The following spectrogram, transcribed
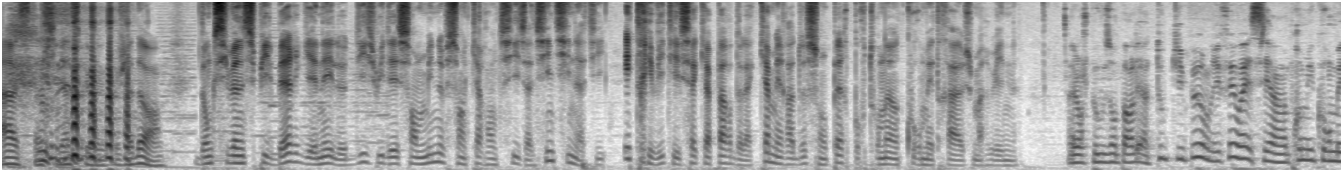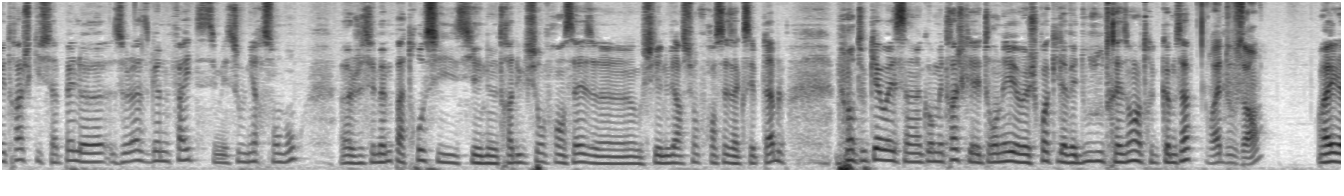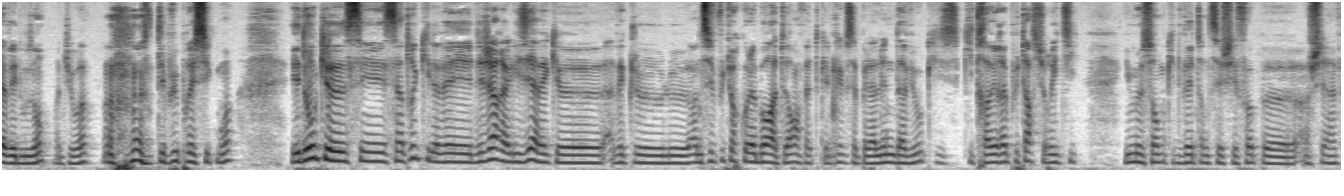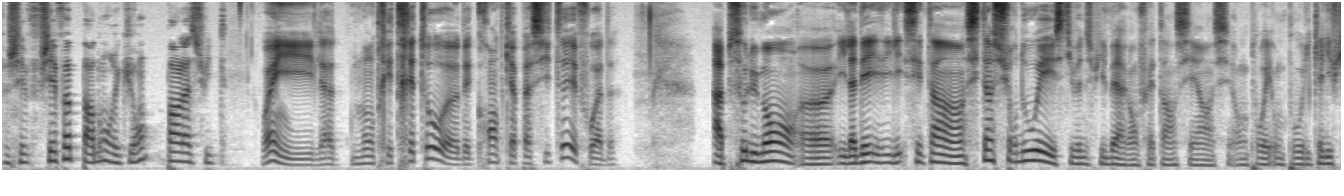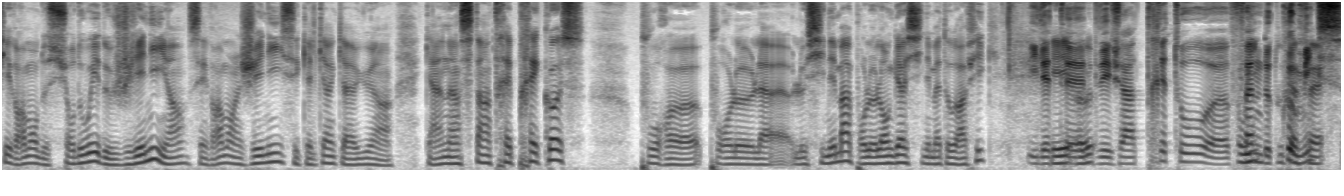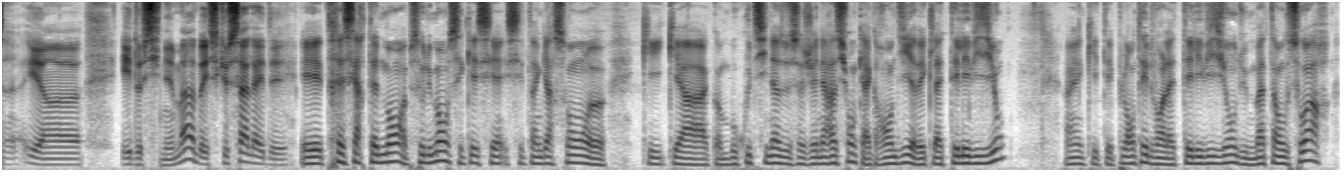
Ah, c'est un cinéaste que, j'adore. Donc Steven Spielberg est né le 18 décembre 1946 à Cincinnati et très vite il s'accapare de la caméra de son père pour tourner un court métrage, Marvin. Alors je peux vous en parler un tout petit peu, en effet, ouais, c'est un premier court métrage qui s'appelle euh, The Last Gunfight, si mes souvenirs sont bons. Euh, je sais même pas trop s'il y a une traduction française euh, ou s'il y a une version française acceptable. Mais en tout cas, ouais, c'est un court métrage qui avait tourné, je crois qu'il avait 12 ou 13 ans, un truc comme ça. Ouais, 12 ans. Ouais, il avait 12 ans, tu vois. T'es plus précis que moi. Et donc, c'est un truc qu'il avait déjà réalisé avec, avec le, un de ses futurs collaborateurs, en fait, quelqu'un qui s'appelle Alain Davio, qui, qui travaillerait plus tard sur E.T il me semble qu'il devait être un de ses chefs-op, euh, un chef, op pardon, récurrent par la suite. Ouais, il a montré très tôt euh, des grandes capacités, Fouad. Absolument. Euh, il a des, c'est un, c'est un surdoué, Steven Spielberg en fait. Hein. C'est on pourrait, on pourrait le qualifier vraiment de surdoué, de génie. Hein. C'est vraiment un génie. C'est quelqu'un qui a eu un, qui a un instinct très précoce pour, euh, pour le, le, cinéma, pour le langage cinématographique. Il était euh, déjà très tôt euh, fan de comics et, et, de cinéma. Est-ce que ça l'a aidé? Et très certainement, absolument. C'est, c'est, un garçon qui, qui, a, comme beaucoup de cinéastes de sa génération, qui a grandi avec la télévision, hein, qui était planté devant la télévision du matin au soir.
